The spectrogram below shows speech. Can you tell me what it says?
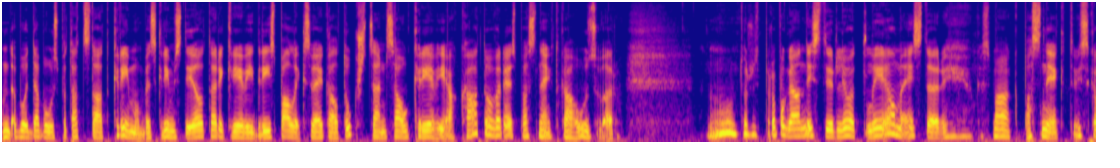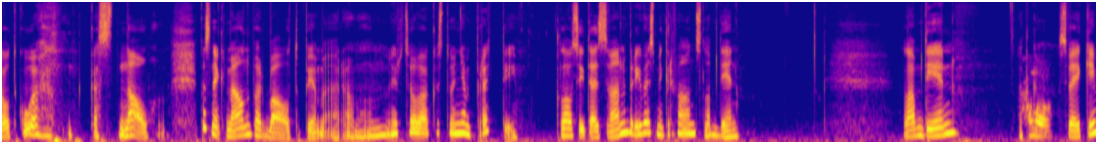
un dabū, dabūs pat atstāt Krimu. Bez Krimas tilta arī Krievija drīz paliks veikala tukšs cenas aug Krievijā. Kā to varēs pasniegt kā uzvaru? Nu, tur propagandisti ir ļoti lieli meistari, kas māca pasniegt visu kaut ko, kas nav. Pasniegt melnu par baltu, piemēram, un ir cilvēki, kas to ņem pretī. Klausītājs zvana brīvais mikrofons. Labdien! Labdien! Atkal. Halo. Sveiki!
